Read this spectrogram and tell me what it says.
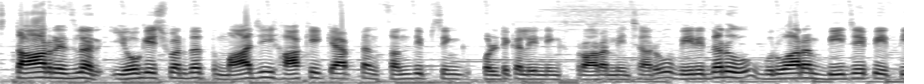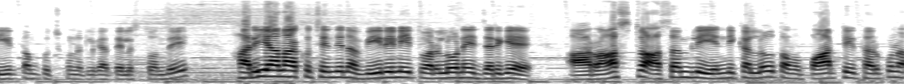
స్టార్ రెజ్లర్ యోగేశ్వర్ దత్ మాజీ hockey captain Sandeep Singh political innings ప్రారంభించారు. వీరిద్దరూ గురువారం బీజేపీ తీర్థం పుచ్చుకున్నట్లుగా తెలుస్తోంది. హర్యానాకు చెందిన వీరిని త్వరలోనే జరిగే ఆ రాష్ట్ర అసెంబ్లీ ఎన్నికల్లో తమ పార్టీ తరపున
